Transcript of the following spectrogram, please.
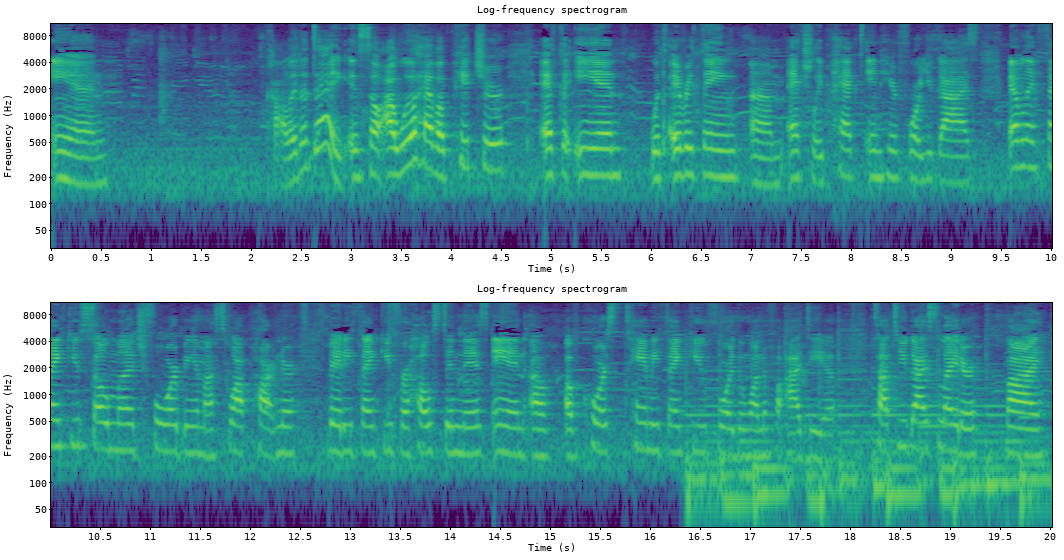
and call it a day. And so I will have a picture at the end with everything um, actually packed in here for you guys. Evelyn, thank you so much for being my swap partner. Betty, thank you for hosting this. And uh, of course, Tammy, thank you for the wonderful idea. Talk to you guys later. Bye.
